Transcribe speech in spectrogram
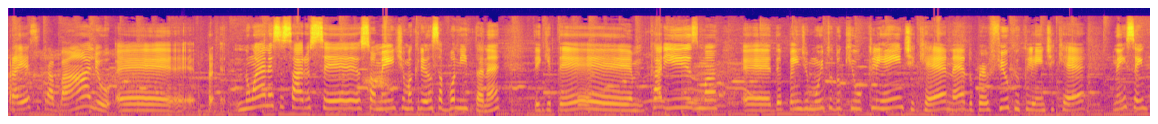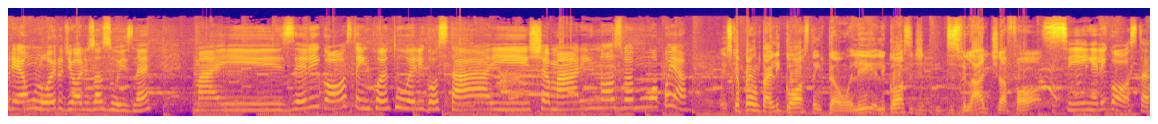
para esse trabalho, é, não é necessário ser somente uma criança bonita, né? Tem que ter carisma, é, depende muito do que o cliente quer, né? Do perfil que o cliente quer. Nem sempre é um loiro de olhos azuis, né? Mas ele gosta, enquanto ele gostar e chamarem, nós vamos apoiar. É isso que eu ia perguntar, ele gosta então? Ele, ele gosta de desfilar, de tirar foto? Sim, ele gosta,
